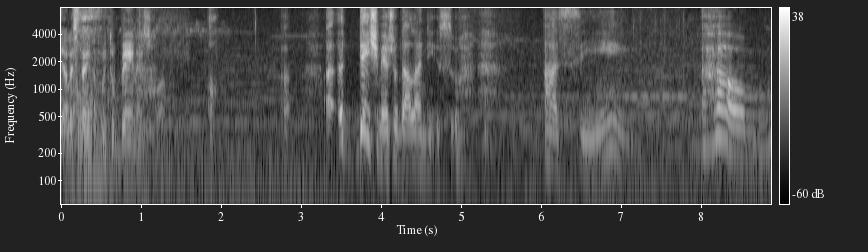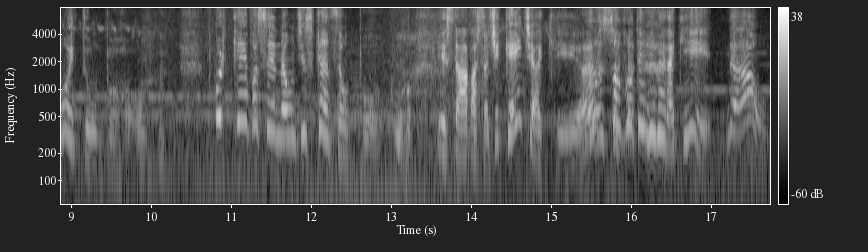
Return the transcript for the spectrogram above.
E ela está indo muito bem na escola. Ah, Deixe-me ajudá-la nisso. Assim. Oh, muito bom. Por que você não descansa um pouco? Está bastante quente aqui. Eu só vou terminar aqui. Não.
